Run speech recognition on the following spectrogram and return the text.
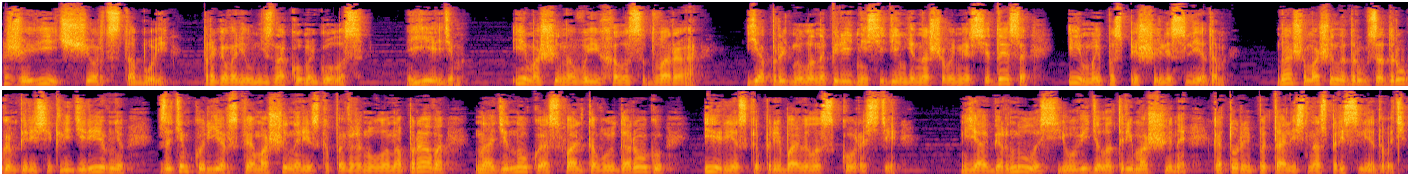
«Живи, черт с тобой!» – проговорил незнакомый голос. «Едем!» И машина выехала со двора. Я прыгнула на переднее сиденье нашего «Мерседеса», и мы поспешили следом – Наши машины друг за другом пересекли деревню, затем курьерская машина резко повернула направо на одинокую асфальтовую дорогу и резко прибавила скорости. Я обернулась и увидела три машины, которые пытались нас преследовать.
